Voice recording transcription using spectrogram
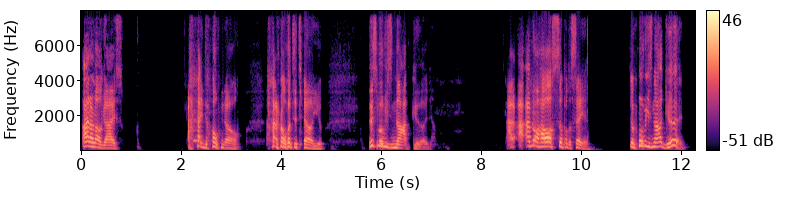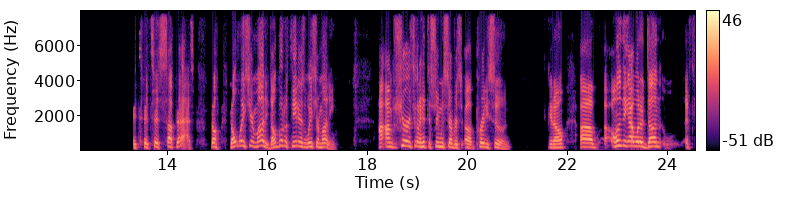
I don't know, guys. I don't know. I don't know what to tell you. This movie's not good. I, I don't know how else simple to say it. The movie's not good. It's it's sucked ass. Don't don't waste your money. Don't go to theaters and waste your money. I, am sure it's going to hit the streaming service uh, pretty soon. You know, uh, only thing I would have done if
